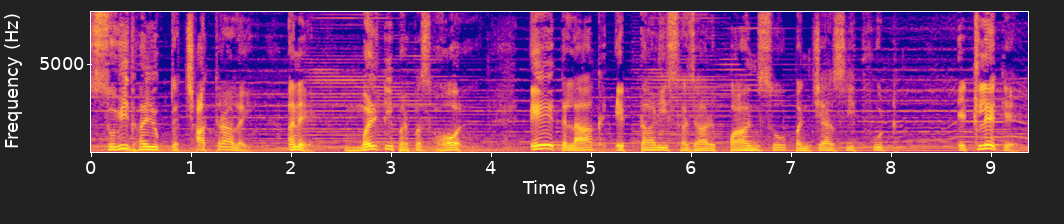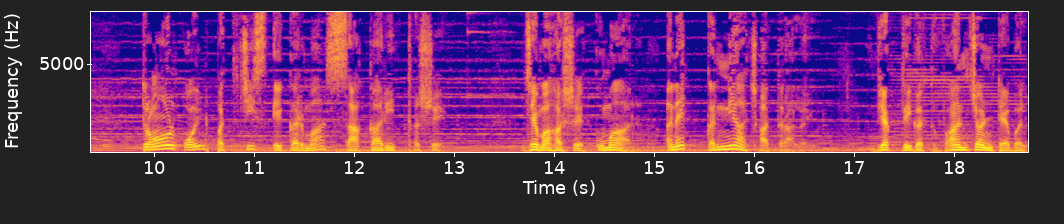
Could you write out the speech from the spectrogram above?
સુવિધાયુક્ત છાત્રાલય અને મલ્ટીપર્પઝ હોલ એક લાખ એકતાળીસ હજાર પાંચસો પંચ્યાસી ફૂટ એટલે કે ત્રણ પોઈન્ટ પચીસ એકરમાં સાકારિત થશે. જેમાં હશે કુમાર અને કન્યા છાત્રાલય. વ્યક્તિગત વાંચન ટેબલ,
